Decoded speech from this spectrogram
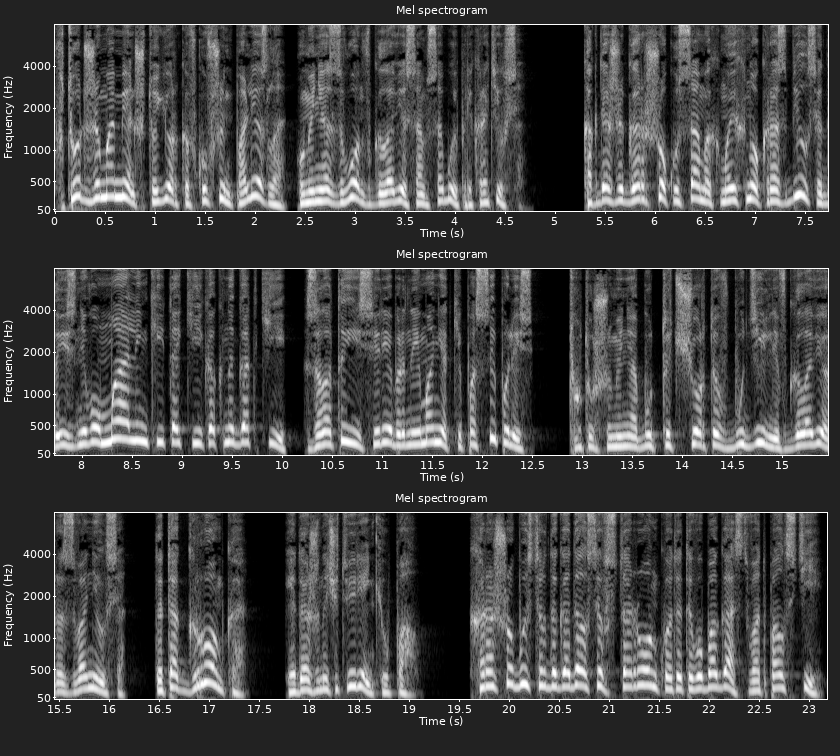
в тот же момент, что Йорка в кувшин полезла, у меня звон в голове сам собой прекратился. Когда же горшок у самых моих ног разбился, да из него маленькие такие, как ноготки, золотые и серебряные монетки посыпались, тут уж у меня будто чертов будильник в голове раззвонился. Да так громко! Я даже на четвереньки упал. Хорошо быстро догадался в сторонку от этого богатства отползти.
